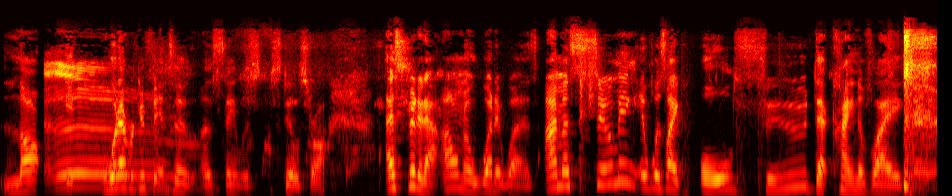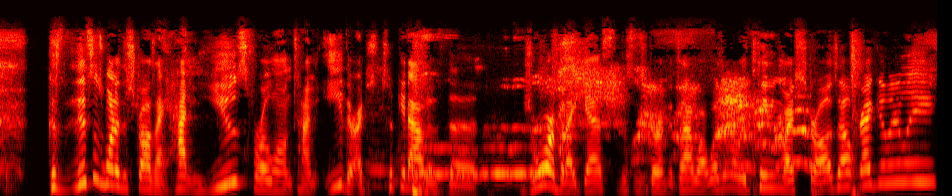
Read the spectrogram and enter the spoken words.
long, it, whatever can fit into a stainless steel straw. I spit it out. I don't know what it was. I'm assuming it was like old food that kind of like because this is one of the straws I hadn't used for a long time either. I just took it out of the drawer, but I guess this is during the time where I wasn't really cleaning my straws out regularly.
